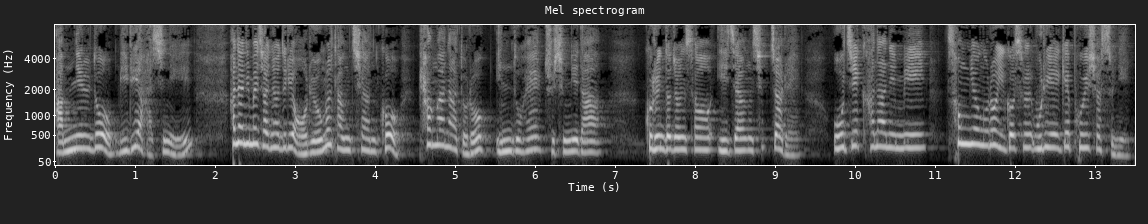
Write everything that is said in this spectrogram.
앞일도 미리 아시니 하나님의 자녀들이 어려움을 당치 않고 평안하도록 인도해 주십니다. 고린도전서 2장 10절에 오직 하나님이 성령으로 이것을 우리에게 보이셨으니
